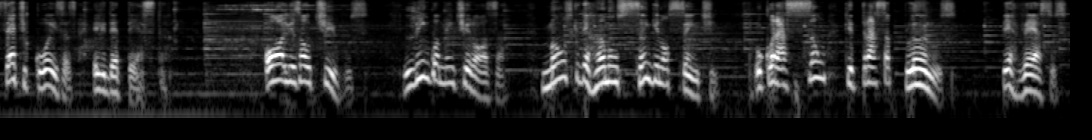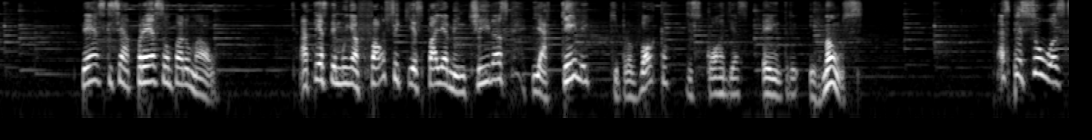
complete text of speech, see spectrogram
sete coisas ele detesta: olhos altivos, língua mentirosa, mãos que derramam sangue inocente, o coração que traça planos perversos, pés que se apressam para o mal a testemunha falsa que espalha mentiras e aquele que provoca discórdias entre irmãos. As pessoas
